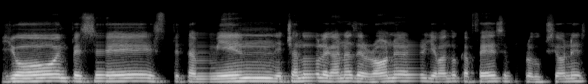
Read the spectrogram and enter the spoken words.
yo empecé este, también echándole ganas de runner, llevando cafés en producciones,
